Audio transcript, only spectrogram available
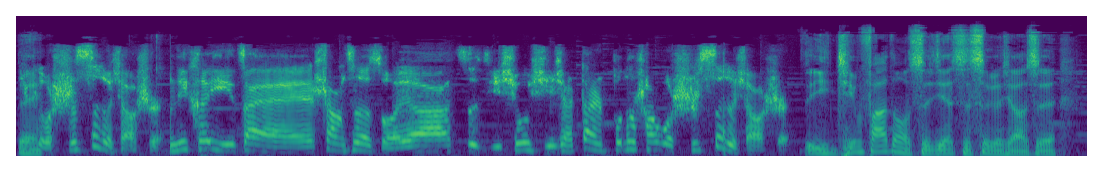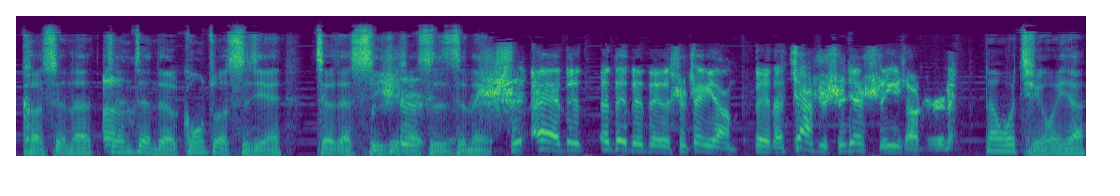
有十四个小时。你可以在上厕所呀，自己休息一下，但是不能超过十四个小时。引擎发动时间是四个小时，可是呢，真正的工作时间只有在十一个小时之内。十哎，对，呃，对对对，是这个样子。对的，驾驶时间十一个小时之内。那我请问一下，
